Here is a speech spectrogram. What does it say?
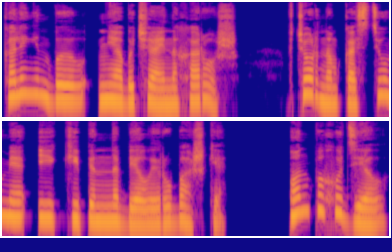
Калинин был необычайно хорош. В черном костюме и кипенно-белой рубашке. Он похудел,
